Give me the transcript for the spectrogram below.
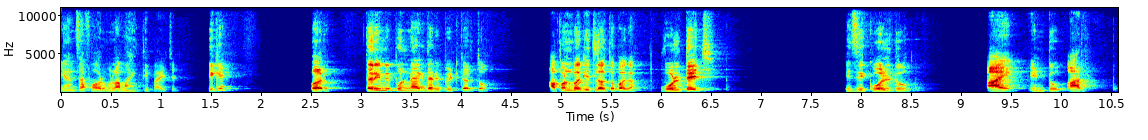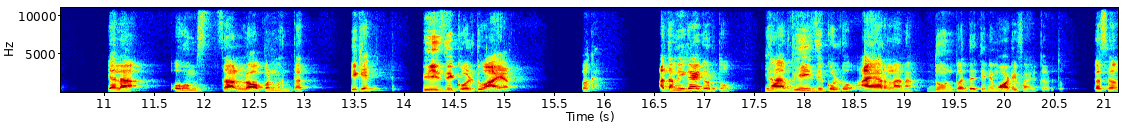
यांचा फॉर्म्युला माहिती पाहिजे. ठीक आहे? बरं. तरी मी पुन्हा एकदा रिपीट करतो. आपण बघितलं होतं बघा. Voltage is equal to I into R याला ओहम्सचा लॉ पण म्हणतात. ठीक आहे? V is equal to I R बघा. आता मी काय करतो? ह्या V is equal to I आरला ना दोन पद्धतीने मॉडिफाय करतो. कसं?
